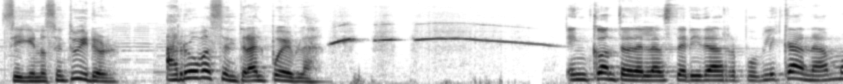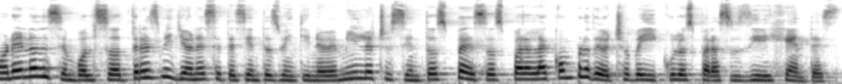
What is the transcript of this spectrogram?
Síguenos en Twitter, arroba Central Puebla. En contra de la austeridad republicana, Morena desembolsó 3.729.800 pesos para la compra de ocho vehículos para sus dirigentes.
